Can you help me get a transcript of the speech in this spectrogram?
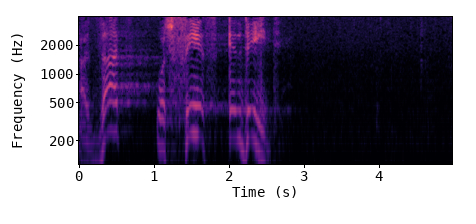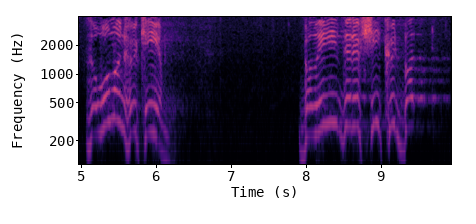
Now that was faith indeed. The woman who came believed that if she could but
